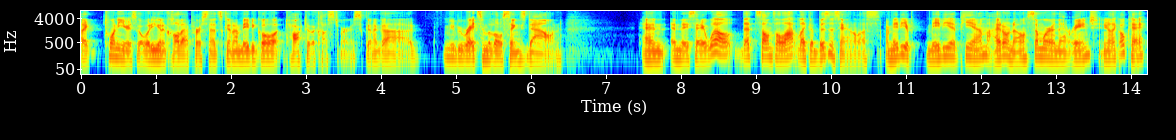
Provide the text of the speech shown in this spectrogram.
Like 20 years ago, what are you going to call that person that's going to maybe go and talk to the customers, going to uh, maybe write some of those things down? And and they say, well, that sounds a lot like a business analyst, or maybe a maybe a PM. I don't know, somewhere in that range. And you're like, okay.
